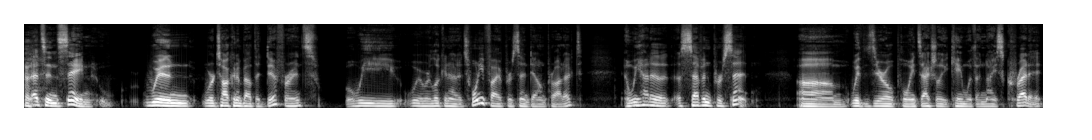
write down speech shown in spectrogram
that's insane. When we're talking about the difference, we we were looking at a 25% down product, and we had a, a 7% um, with zero points. Actually, it came with a nice credit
